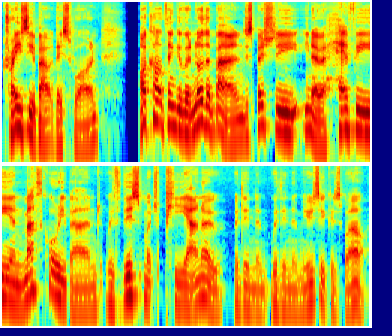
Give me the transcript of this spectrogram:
crazy about this one? I can't think of another band, especially you know a heavy and mathcore band with this much piano within the within the music as well.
